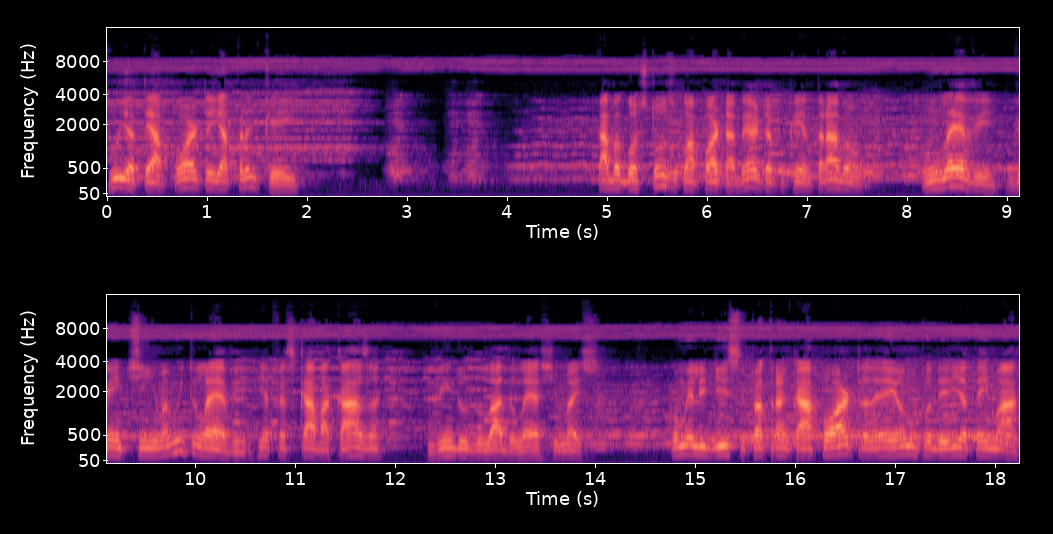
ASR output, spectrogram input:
fui até a porta e a tranquei. Estava gostoso com a porta aberta porque entrava um leve ventinho, mas muito leve, refrescava a casa vindo do lado leste, mas como ele disse para trancar a porta, né, eu não poderia teimar.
